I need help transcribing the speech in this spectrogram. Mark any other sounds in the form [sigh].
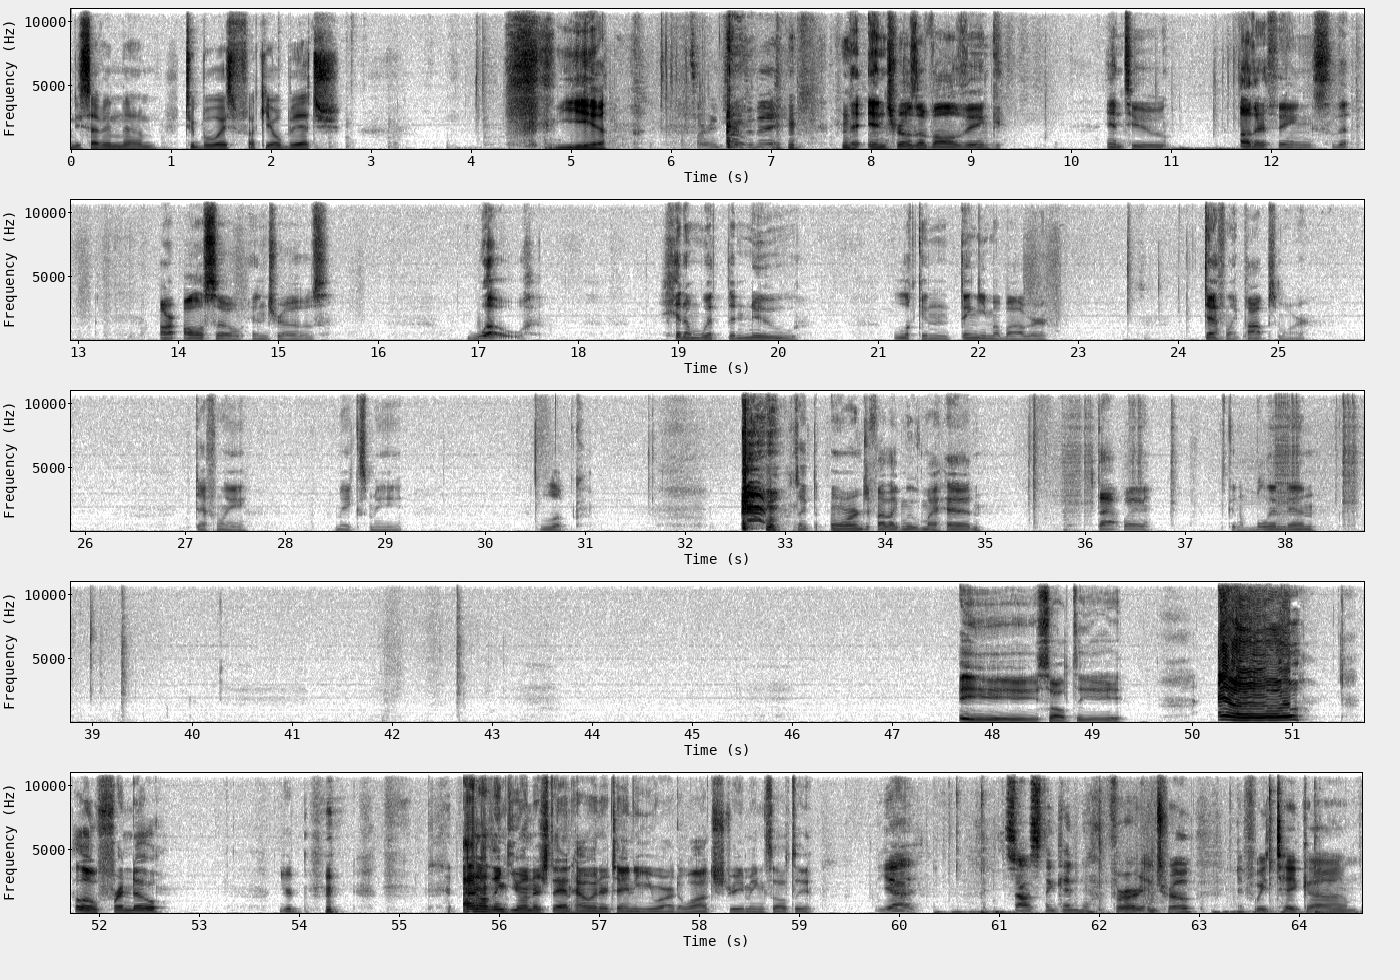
77. Um, two boys, fuck yo, bitch. Yeah. That's our intro today. [laughs] the intro's evolving into other things that are also intros. Whoa. Hit 'em with the new looking thingy mabobber. Definitely pops more. Definitely makes me look. [coughs] it's like the orange if I like move my head that way. It's gonna blend in. Hey, salty. Hello, hello, friendo. You're. [laughs] I don't think you understand how entertaining you are to watch streaming, salty. Yeah. So I was thinking [laughs] for our intro, if we take, um,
